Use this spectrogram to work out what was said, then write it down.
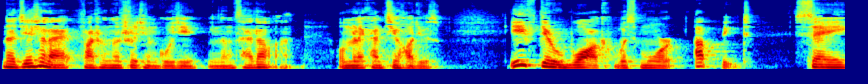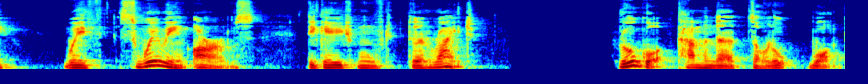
那接下来发生的事情，估计你能猜到啊。我们来看七号句子。If their walk was more upbeat, say with swaying arms, the gauge moved to the right. 如果他们的走路 walk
